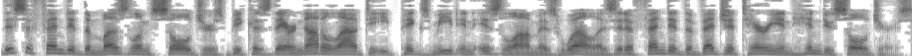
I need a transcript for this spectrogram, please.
This offended the Muslim soldiers because they are not allowed to eat pig's meat in Islam as well as it offended the vegetarian Hindu soldiers.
